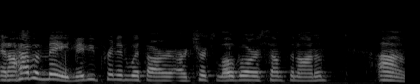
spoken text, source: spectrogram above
and I'll have them made, maybe printed with our our church logo or something on them. Um,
